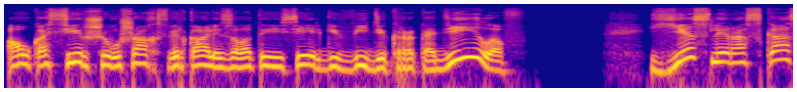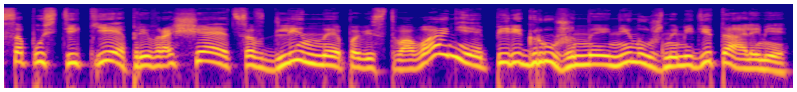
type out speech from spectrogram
а у кассирши в ушах сверкали золотые серьги в виде крокодилов. Если рассказ о пустяке превращается в длинное повествование, перегруженное ненужными деталями,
